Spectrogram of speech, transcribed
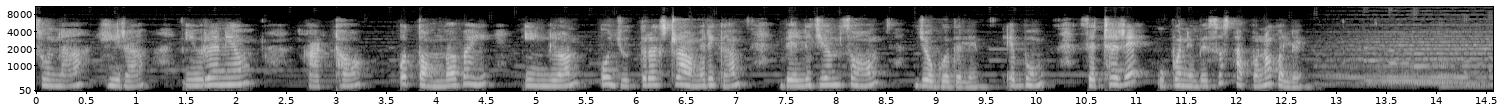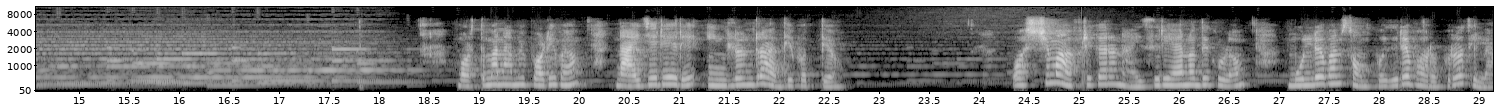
ସୁନା ହୀରା ୟୁରାନିୟମ କାଠ ଓ ତମ୍ବା ପାଇଁ ଇଂଲଣ୍ଡ ଓ ଯୁକ୍ତରାଷ୍ଟ୍ର ଆମେରିକା ବେଲିଜିୟମ ସହ ଯୋଗ ଦେଲେ ଏବଂ ସେଠାରେ ଉପନିବେଶ ସ୍ଥାପନ କଲେ। ବର୍ତ୍ତମାନ ଆମେ ପଢ଼ିବା ନାଇଜେରିଆରେ ଇଂଲଣ୍ଡର ଆଧିପତ୍ୟ। ପଶ୍ଚିମ ଆଫ୍ରିକାର ନାଇଜେରିଆ ନଦୀକୂଳ ମୂଲ୍ୟବାନ ସମ୍ପତ୍ତିରେ ଭରପୁର ଥିଲା।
